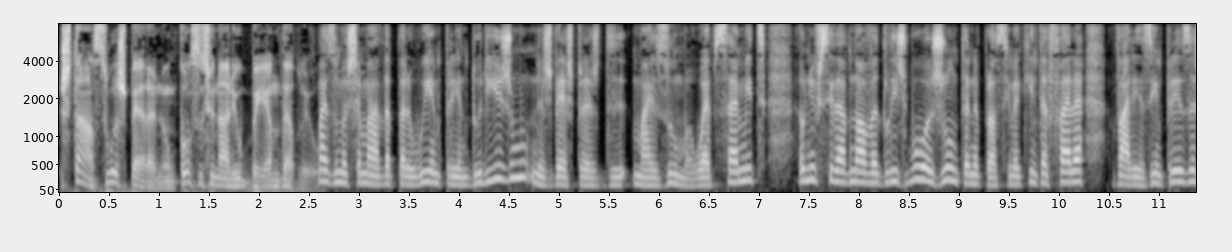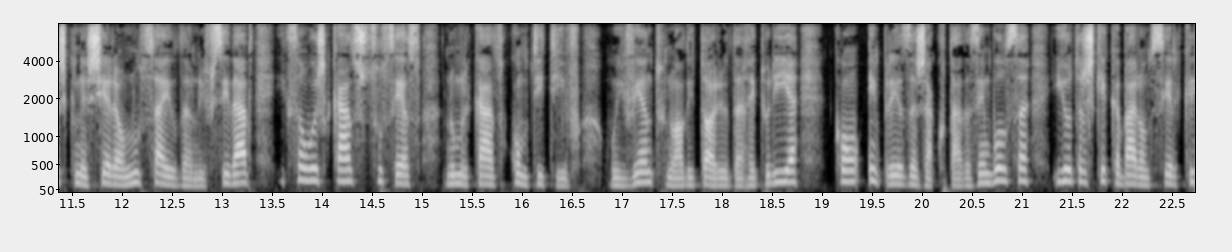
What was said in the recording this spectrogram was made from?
está à sua espera num concessionário BMW. Mais uma chamada para o empreendedorismo, nas vésperas de mais uma Web Summit. A Universidade Nova de Lisboa junta na próxima quinta-feira várias empresas que nasceram no seio da universidade e que são hoje casos de sucesso no mercado competitivo. Um evento no auditório da Reitoria com empresas já cotadas em bolsa e outras que acabaram de ser criadas.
